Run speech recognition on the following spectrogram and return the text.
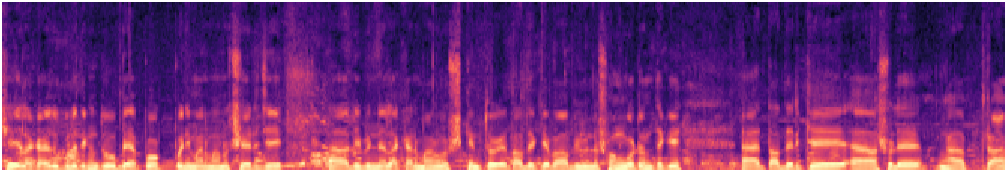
সেই এলাকাগুলোতে কিন্তু ব্যাপক পরিমাণ মানুষের যে বিভিন্ন এলাকার মানুষ কিন্তু তাদেরকে বা বিভিন্ন সংগঠন থেকে তাদেরকে আসলে ত্রাণ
